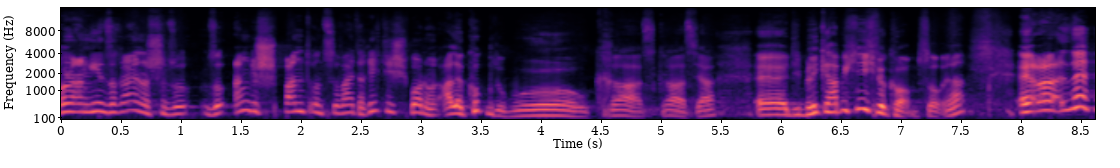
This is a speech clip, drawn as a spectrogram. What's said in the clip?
und dann gehen sie rein und schon so, so angespannt und so weiter, richtig Sport. Und alle gucken so, wow, krass, krass, ja. Äh, die Blicke habe ich nicht bekommen, so, ja. Äh, aber, ne,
